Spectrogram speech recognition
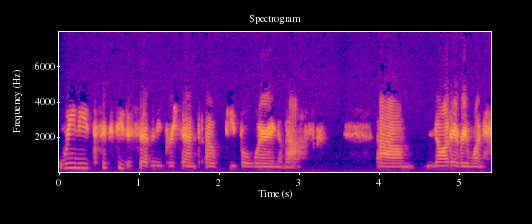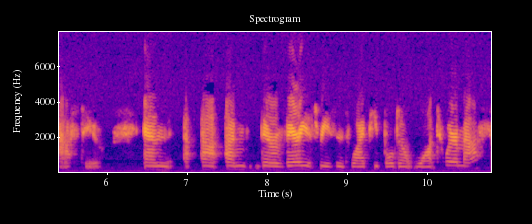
we need 60 to 70 percent of people wearing a mask. Um, not everyone has to, and uh, there are various reasons why people don't want to wear masks.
